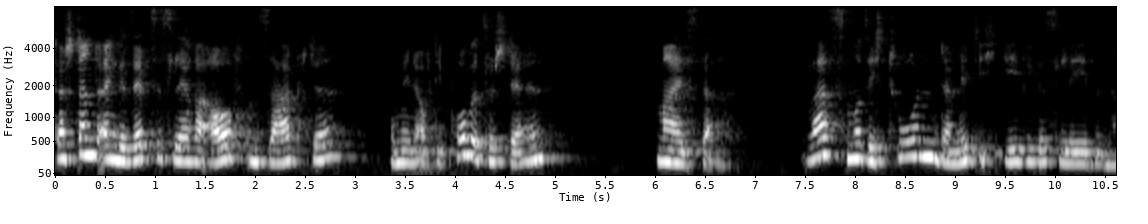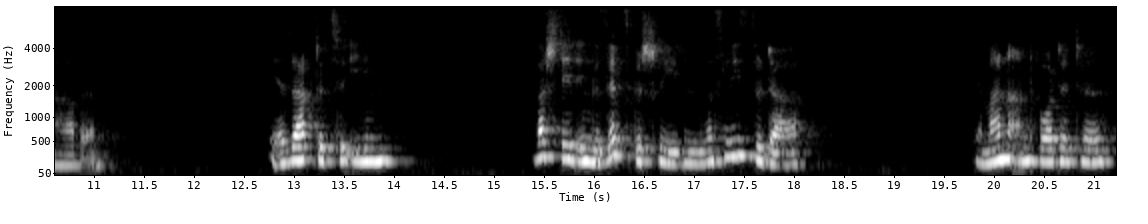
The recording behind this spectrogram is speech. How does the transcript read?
Da stand ein Gesetzeslehrer auf und sagte, um ihn auf die Probe zu stellen, Meister, was muss ich tun, damit ich ewiges Leben habe? Er sagte zu ihm, was steht im Gesetz geschrieben? Was liest du da? Der Mann antwortete,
